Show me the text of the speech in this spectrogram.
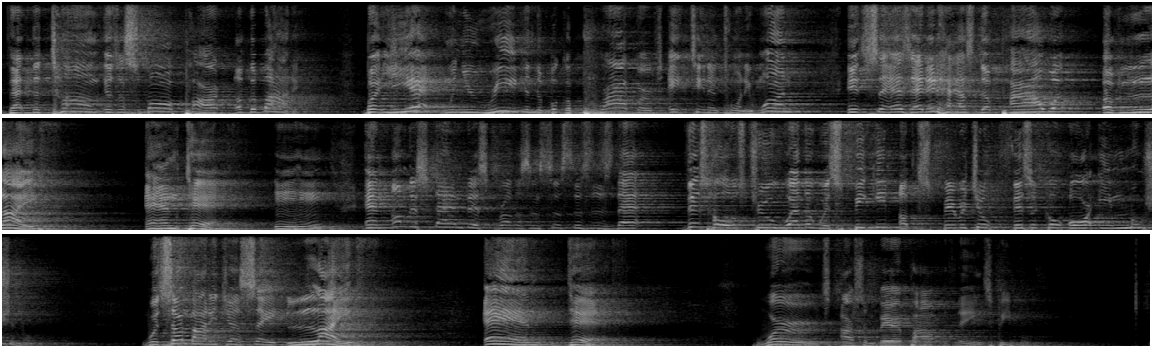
that the tongue is a small part of the body. But yet, when you read in the book of Proverbs 18 and 21, it says that it has the power of life and death. Mm-hmm. And understand this, brothers and sisters, is that this holds true whether we're speaking of spiritual, physical, or emotional. Would somebody just say life and death? Words are some very powerful things, people.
